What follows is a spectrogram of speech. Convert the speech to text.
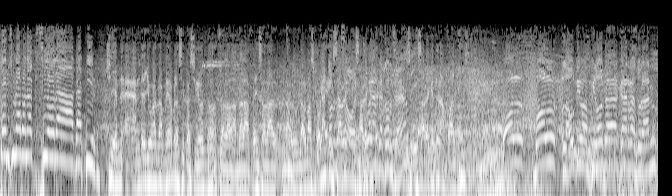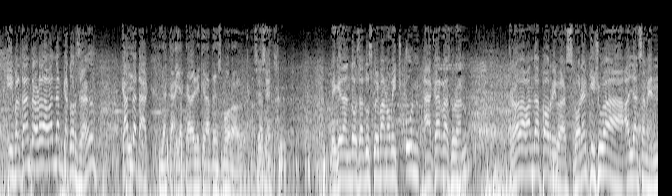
tens una bona acció de, de tir. Sí, hem, hem de jugar també amb la situació no, de, la, de la defensa del, del, del Bascònia. 14 segons, juguen amb 14, eh? Sí, i saber que tenen faltes. Vol, vol l'última pilota Carles Duran i per tant traurà de banda amb 14, eh? Camp d'atac. I, enca, I encara li queda temps mort al... Sí, sí. Li queden dos a Dusko Ivanovic, un a Carles Duran. Traurà de banda Pau Ribas. Veurem qui juga al llançament.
